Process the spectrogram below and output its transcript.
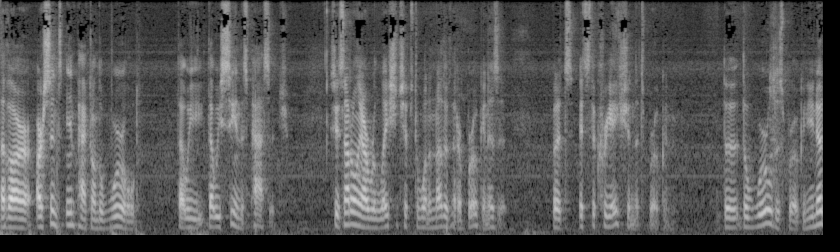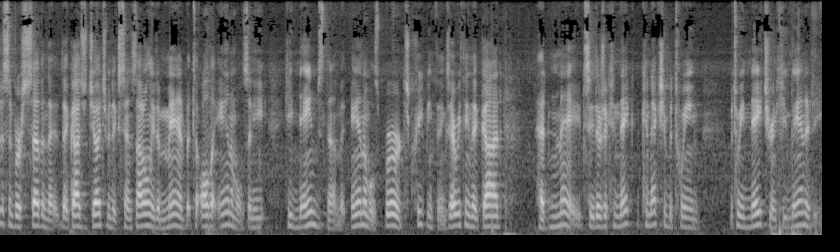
of our, our sin's impact on the world that we that we see in this passage. See, it's not only our relationships to one another that are broken, is it? But it's it's the creation that's broken. The the world is broken. You notice in verse seven that, that God's judgment extends not only to man but to all the animals, and he He names them animals, birds, creeping things, everything that God had made. See, there's a connect, connection between, between nature and humanity.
